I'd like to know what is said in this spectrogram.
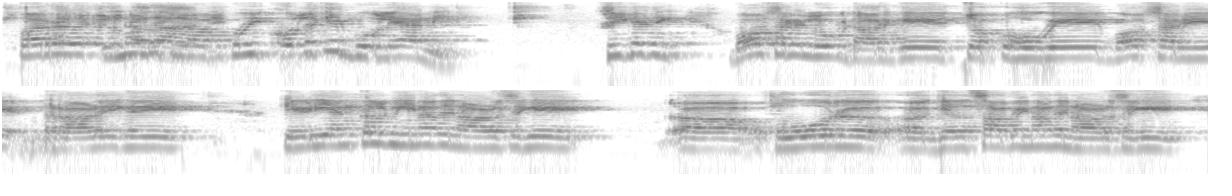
ਪਰ ਇਹਨਾਂ ਦੇ ਖਿਲਾਫ ਕੋਈ ਖੁੱਲ ਕੇ ਬੋਲਿਆ ਨਹੀਂ। ਠੀਕ ਹੈ ਜੀ? ਬਹੁਤ ਸਾਰੇ ਲੋਕ ਡਰ ਗਏ, ਚੁੱਪ ਹੋ ਗਏ, ਬਹੁਤ ਸਾਰੇ ਡਰਾਲੇ ਗਏ। ਕਿਹੜੀ ਅੰਕਲ ਵੀ ਇਹਨਾਂ ਦੇ ਨਾਲ ਸੀਗੇ ਹੋਰ ਗਿੱਲ ਸਾਹਿਬ ਇਹਨਾਂ ਦੇ ਨਾਲ ਸੀਗੇ,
